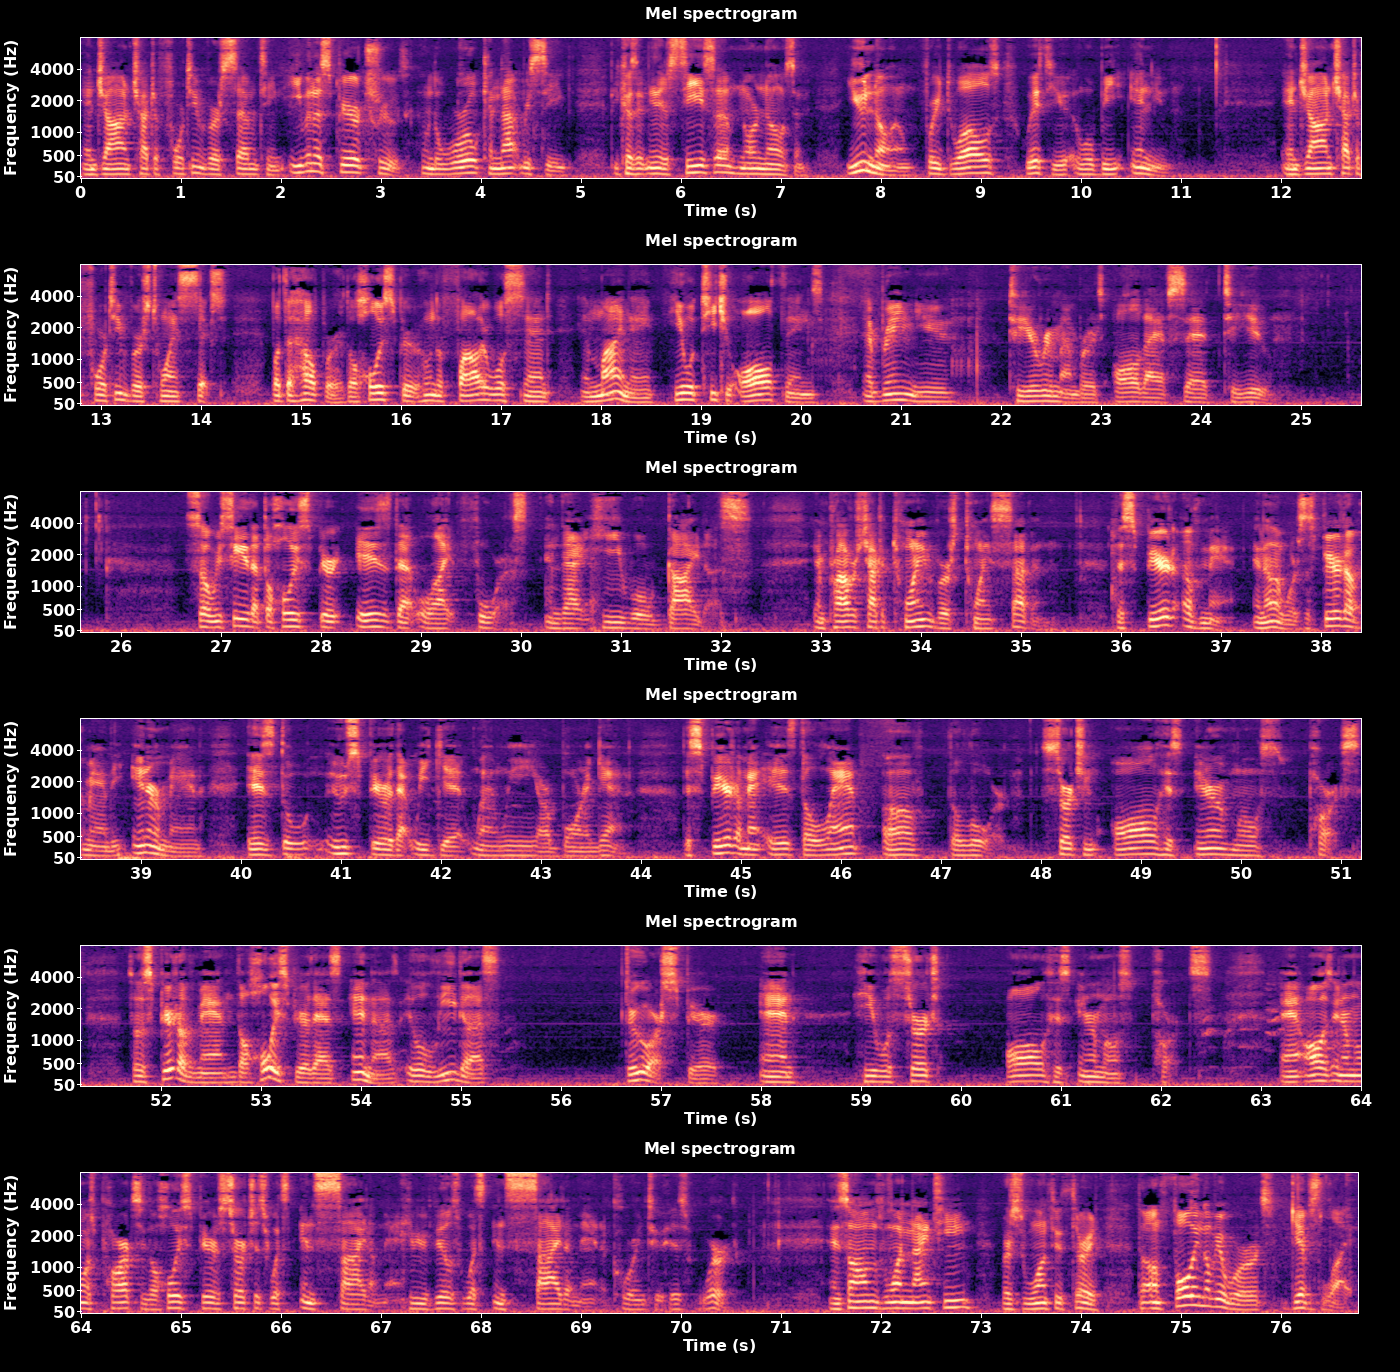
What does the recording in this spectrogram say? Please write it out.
In John chapter 14, verse 17, even the Spirit of truth, whom the world cannot receive, because it neither sees him nor knows him. You know him, for he dwells with you and will be in you. In John chapter 14, verse 26, but the Helper, the Holy Spirit, whom the Father will send in my name, he will teach you all things and bring you to your remembrance all that I have said to you. So we see that the Holy Spirit is that light for us and that He will guide us. In Proverbs chapter 20, verse 27, the spirit of man, in other words, the spirit of man, the inner man, is the new spirit that we get when we are born again. The spirit of man is the lamp of the Lord, searching all his innermost parts. So the spirit of man, the Holy Spirit that is in us, it will lead us through our spirit, and He will search all His innermost parts. And all His innermost parts, and the Holy Spirit searches what's inside a man. He reveals what's inside a man according to His Word. In Psalms 119, verses 1 through 30, the unfolding of your words gives light.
